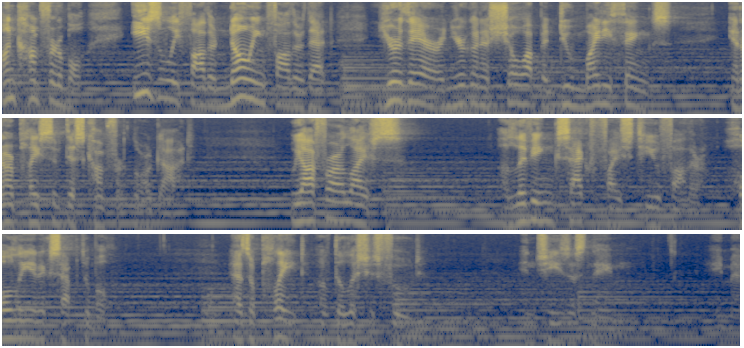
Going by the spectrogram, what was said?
uncomfortable, easily, Father, knowing, Father, that you're there and you're going to show up and do mighty things in our place of discomfort, Lord God. We offer our lives a living sacrifice to you, Father, holy and acceptable, as a plate of delicious food. In Jesus' name. Amen.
